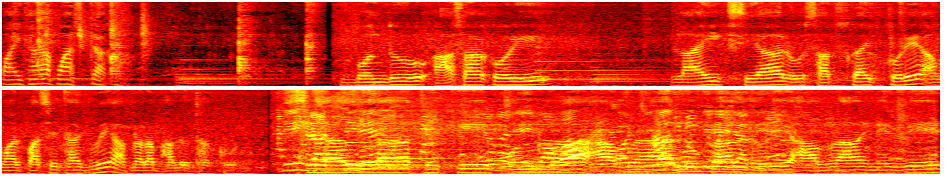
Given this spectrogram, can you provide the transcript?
পায়খানা পাঁচ টাকা। বন্ধু আশা করি লাইক শেয়ার ও সাবস্ক্রাইব করে আমার পাশে থাকবে। আপনারা ভালো থাকুন। শিয়ালদা থেকে বনগা হাবড়া লোকাল ধরে হাবড়ায় নেবে।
